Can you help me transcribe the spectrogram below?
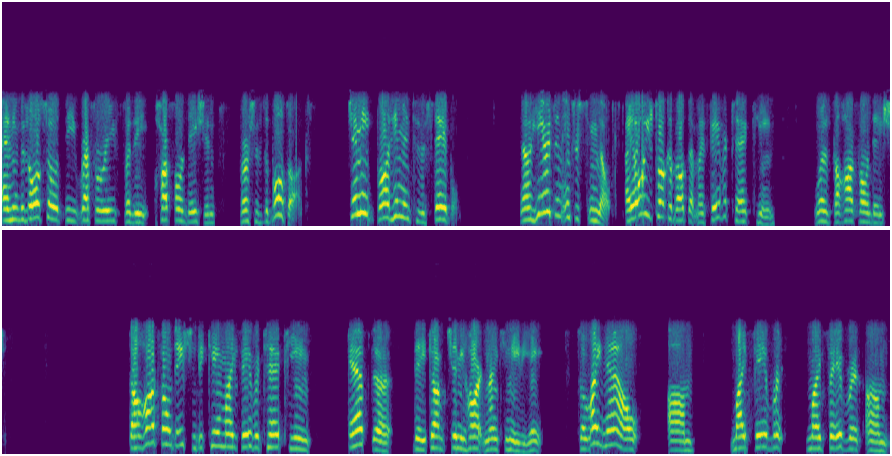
and he was also the referee for the Hart Foundation versus the Bulldogs. Jimmy brought him into the stable. Now, here's an interesting note. I always talk about that my favorite tag team was the Hart Foundation. The Hart Foundation became my favorite tag team after they dumped Jimmy Hart in 1988. So right now, um, my favorite my favorite um,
